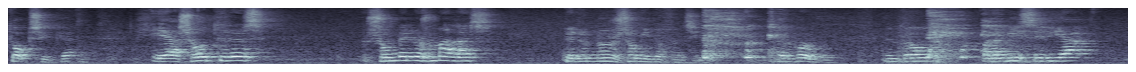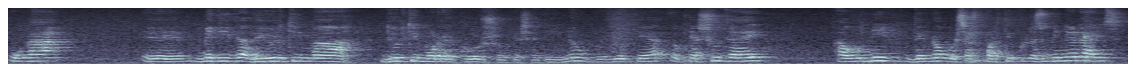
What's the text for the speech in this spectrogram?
tóxica, e as outras son menos malas, pero non son inofensivas. De acordo? Entón, para mí sería unha eh, medida de última de último recurso que se di, non? Porque o que, o que axuda é a unir de novo esas partículas minerais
